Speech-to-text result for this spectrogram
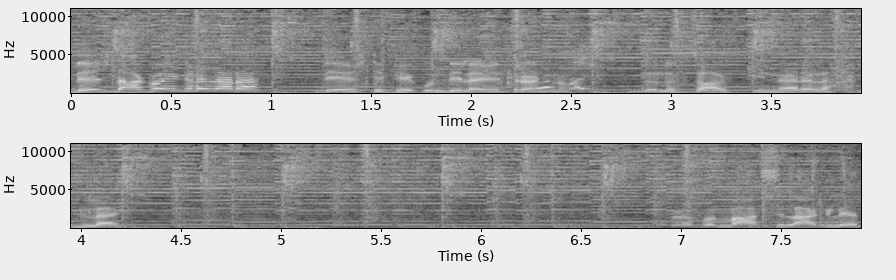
देश दाखव इकडे जरा. देशने फेकून दिलाय मित्रांनो. लोलो जाल किनाऱ्याला हाणलाय. पण मासे लागलेत.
